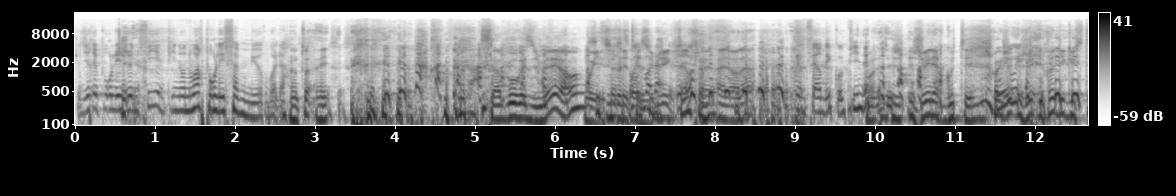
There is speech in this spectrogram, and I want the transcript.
je dirais, pour les jeunes filles et le pinot noir pour les femmes mûres. Voilà. c'est un beau résumé. Hein oui, ça, c'est très subjectif. Alors là... Je vais me faire des copines. je, vais les regoûter. Je crois que je, vais redéguster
